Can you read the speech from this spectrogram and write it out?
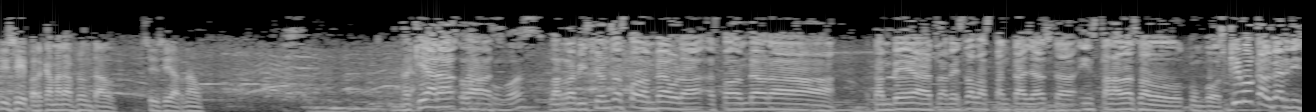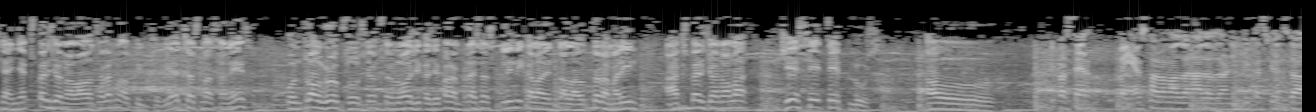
Sí, sí, per càmera frontal. Sí, sí, Arnau. Aquí ara les, les revisions es poden veure, es poden veure també a través de les pantalles que, instal·lades al Congost. Equívoc Albert Disseny, expert Joanol, a la taverna del Pinxo, viatges massaners, control grup, solucions tecnològiques i per empreses, clínica la dental, la doctora Marín, expert Joanola, GCT+. El... i per cert, veiem Salva Maldonado donant indicacions de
